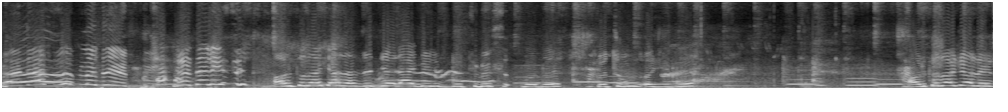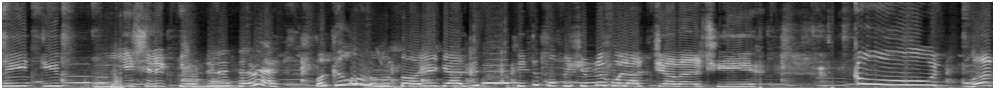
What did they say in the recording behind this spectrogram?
Neden zıpladın? Neden iyisin? Arkadaşlar az önce Eray benim götüme sıkmadı. Götüm acıdı. Arkadaşlar Eray'ın yeşillik gördünüz değil mi? Bakın onun sahaya geldi. Şimdi popişimle gol atacağım her şeyi. Gol! Lan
